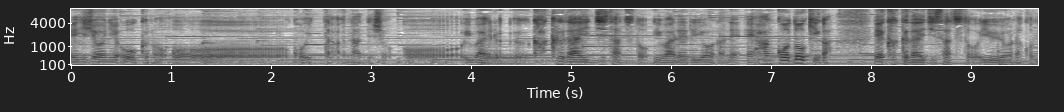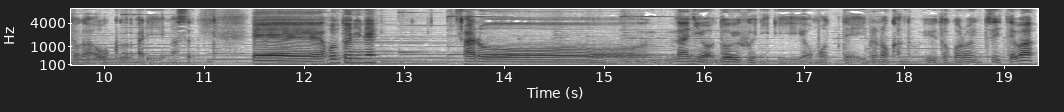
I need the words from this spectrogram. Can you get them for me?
で、非常に多くのこういった何でしょういわゆる拡大自殺と言われるようなね犯行動機が拡大自殺というようなことが多くあります、えー、本当にねあのー、何をどういうふうに思っているのかというところについては、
